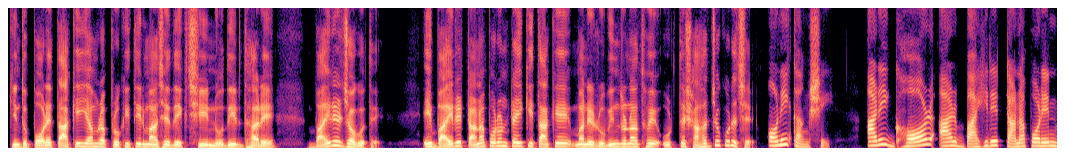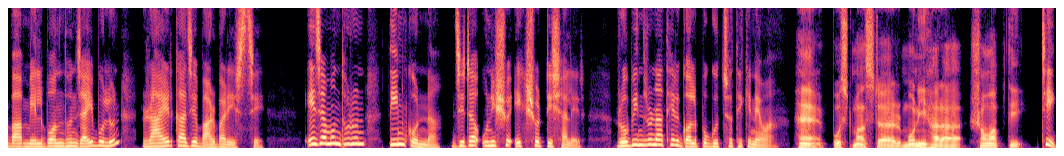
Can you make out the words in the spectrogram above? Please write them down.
কিন্তু পরে তাকেই আমরা প্রকৃতির মাঝে দেখছি নদীর ধারে বাইরের জগতে। এই বাইরের টানাপড়নটাই কি তাকে মানে রবীন্দ্রনাথ হয়ে উঠতে সাহায্য করেছে? অনেকাংশেই আর এই ঘর আর বাহিরের টানাপড়েন বা মেলবন্ধন যাই বলুন রায়ের কাজে বারবার এসছে। এ যেমন ধরুন তিন কন্যা যেটা উনিশশো একষট্টি সালের রবীন্দ্রনাথের গল্পগুচ্ছ থেকে নেওয়া। হ্যাঁ পোস্টমাস্টার মণিহারা সমাপ্তি। ঠিক।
